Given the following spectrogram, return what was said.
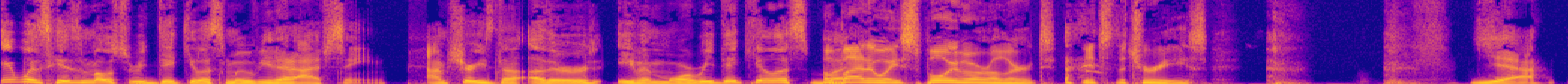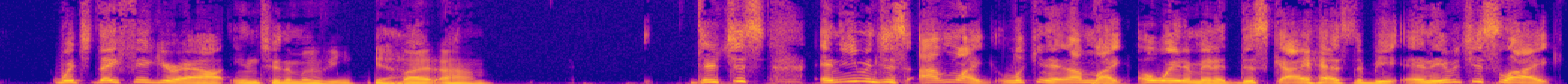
it was his most ridiculous movie that I've seen. I'm sure he's done other even more ridiculous, Oh, but by the way, spoiler alert: it's the trees. yeah, which they figure out into the movie. Yeah. But, um, there's just, and even just, I'm like looking at, I'm like, oh, wait a minute. This guy has to be, and it was just like,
